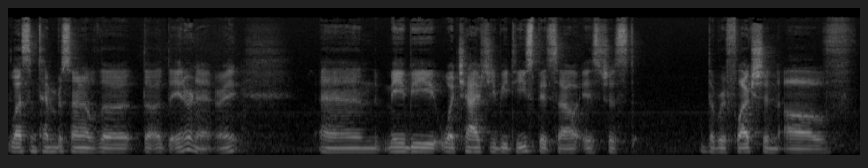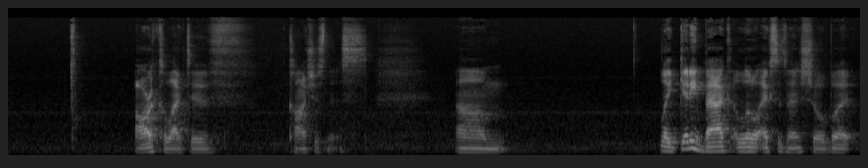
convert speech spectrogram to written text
less than ten percent of the, the the internet, right? And maybe what ChatGPT spits out is just the reflection of our collective consciousness. Um, like getting back a little existential, but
